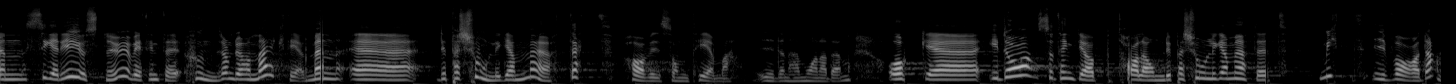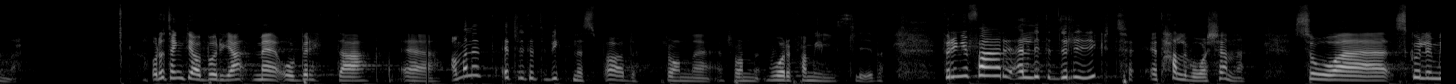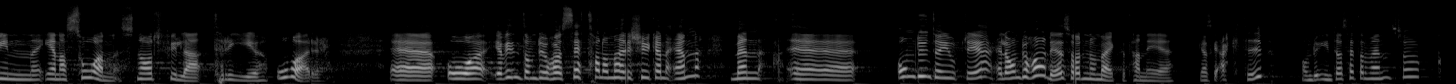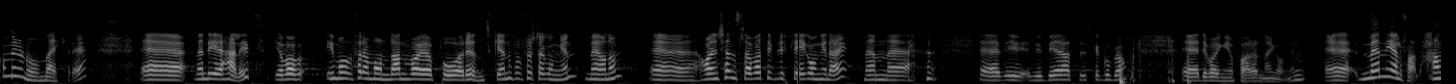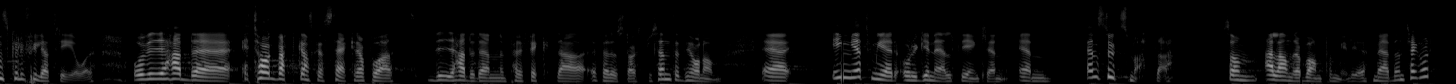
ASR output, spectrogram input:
en serie just nu, jag vet inte hundra om du har märkt det, men eh, det personliga mötet har vi som tema i den här månaden. Och eh, idag så tänkte jag tala om det personliga mötet mitt i vardagen. Och då tänkte jag börja med att berätta eh, ja, men ett, ett litet vittnesbörd från, eh, från vår familjs liv. För ungefär, eller lite drygt, ett halvår sedan så eh, skulle min ena son snart fylla tre år. Eh, och jag vet inte om du har sett honom här i kyrkan än, men om du inte har gjort det, eller om du har det, så har du nog märkt att han är ganska aktiv. Om du inte har sett honom än så kommer du nog märka det. men det är härligt. Jag var, förra måndagen var jag på röntgen för första gången med honom. Eh, har en känsla av att det blir fler gånger där, men eh, eh, vi, vi ber att det ska gå bra. Eh, det var ingen fara den här gången. Eh, men i alla fall, han skulle fylla tre år. Och vi hade ett tag varit ganska säkra på att vi hade den perfekta födelsedagspresenten till honom. Eh, inget mer originellt egentligen än en studsmatta, som alla andra barnfamiljer med en trädgård.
